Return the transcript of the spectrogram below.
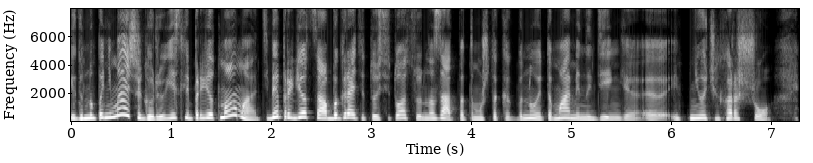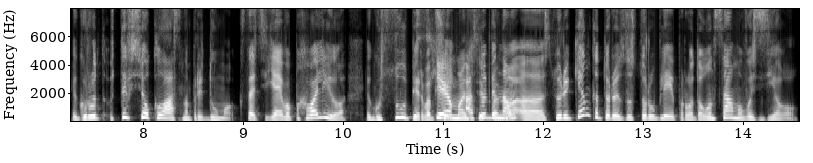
я говорю, ну понимаешь, я говорю, если придет мама, тебе придется обыграть эту ситуацию назад, потому что как бы, ну это мамины деньги, это не очень хорошо. Я говорю, вот ты все классно придумал. Кстати, я его похвалила. Я говорю, супер, вообще, Схема, типа, особенно э, сурикен, который за 100 рублей продал, он сам его сделал.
